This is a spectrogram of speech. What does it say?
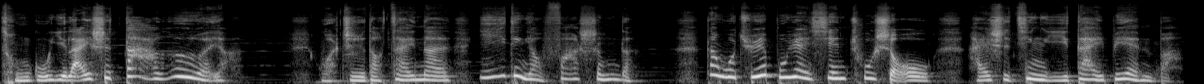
从古以来是大恶呀！我知道灾难一定要发生的。但我绝不愿先出手，还是静以待变吧。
